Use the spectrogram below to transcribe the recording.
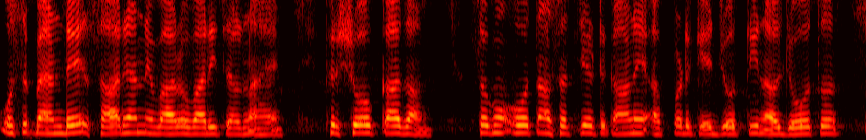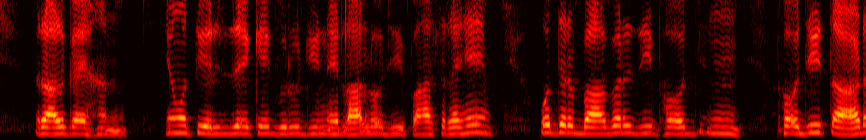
ਉਸ ਪੈਂਡੇ ਸਾਰਿਆਂ ਨੇ ਵਾਰੋ ਵਾਰੀ ਚੱਲਣਾ ਹੈ। ਫਿਰ ਸ਼ੋਕ ਕਾਹਦਾ? ਸਗੋਂ ਉਹ ਤਾਂ ਸੱਚੇ ਟਿਕਾਣੇ ਅੱਪੜ ਕੇ ਜੋਤੀ ਨਾਲ ਜੋਤ ਰਲ ਗਏ ਹਨ। ਇਉਂ ਧੀਰਜ ਦੇ ਕੇ ਗੁਰੂ ਜੀ ਨੇ ਲਾਲੋ ਜੀ ਪਾਸ ਰਹੇ। ਉਧਰ ਬਾਬਰ ਦੀ ਫੌਜ ਫੌਜੀ ਧਾੜ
